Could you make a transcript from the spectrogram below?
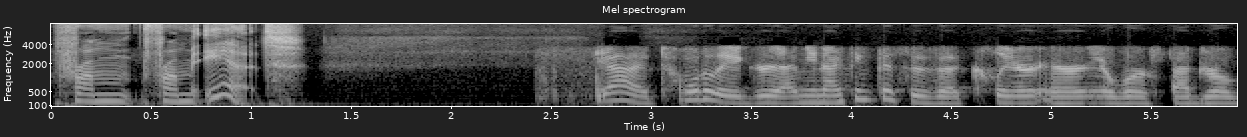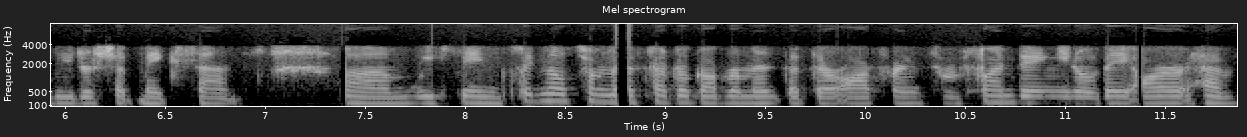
from from it. Yeah, I totally agree. I mean, I think this is a clear area where federal leadership makes sense. Um, we've seen signals from the federal government that they're offering some funding. You know, they are have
